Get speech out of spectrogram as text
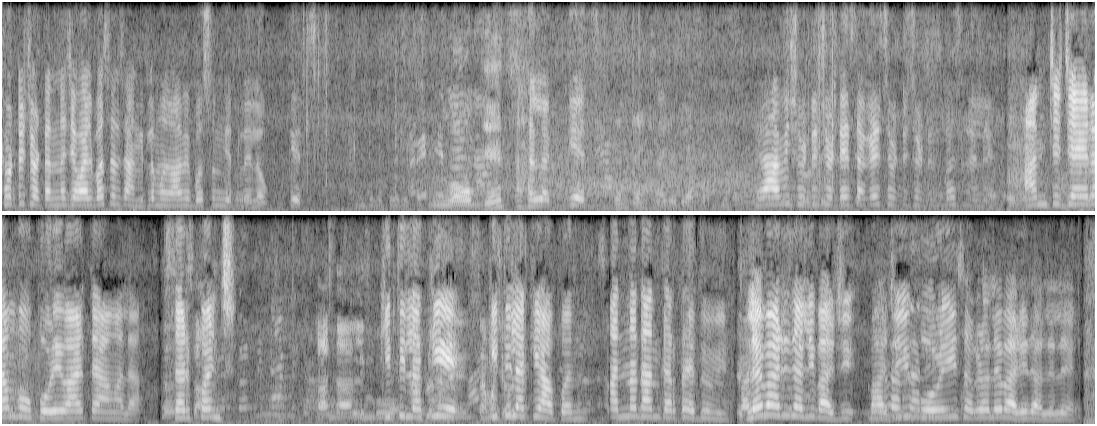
छोटे छोट्यांना जेवायला बसायला सांगितलं. म्हणून आम्ही बसून घेतले लगेच लगेच? लगेच. कोण कोण छोटे छोटे दाखव हे आम्ही छोटे छोटे सगळे छोटे छोटेच बसलेले. आमचे जयराम भाऊ पोळी वाढताय आम्हाला. सरपंच. किती लकी आहे. किती लकी आपण. अन्नदान करताय तुम्ही. लय भारी झाली भाजी. भाजी पोळी सगळं लय भारी झालेलं आहे.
